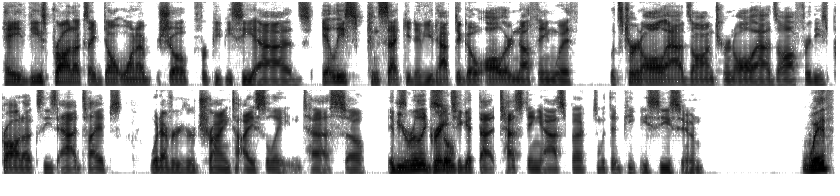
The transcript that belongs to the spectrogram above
hey, these products, I don't want to show up for PPC ads, at least consecutive. You'd have to go all or nothing with let's turn all ads on, turn all ads off for these products, these ad types, whatever you're trying to isolate and test. So it'd be really great So- to get that testing aspect within PPC soon. With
